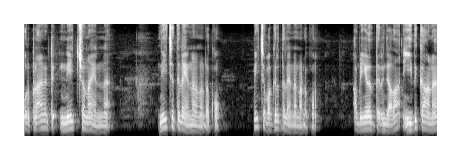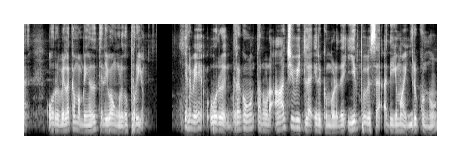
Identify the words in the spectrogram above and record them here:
ஒரு பிளானட் நீச்சம்னா என்ன? நீச்சத்தில் என்ன நடக்கும்? நீச்ச வக்கரத்தில் என்ன நடக்கும்? அப்படிங்கிறது தெரிஞ்சால் தான் இதுக்கான ஒரு விளக்கம் அப்படிங்கிறது தெளிவாக உங்களுக்கு புரியும். எனவே ஒரு கிரகம் தன்னோட ஆட்சி வீட்டில் இருக்கும் பொழுது ஈர்ப்பு விசை அதிகமாக இருக்கணும்.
